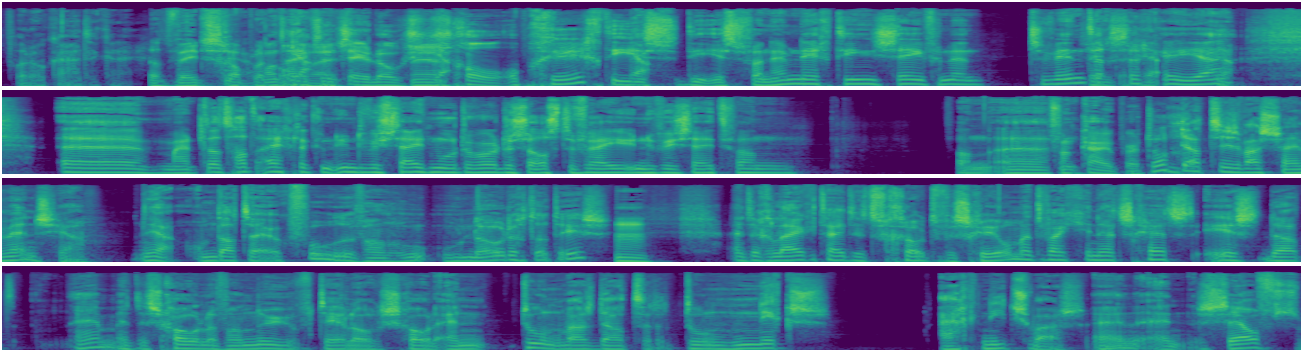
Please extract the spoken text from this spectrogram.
voor elkaar te krijgen. dat Ja, wetenschappelijk want hij heeft een theologische Ja. school opgericht. Die, Ja. is, die is van hem 1927, zeg ja, je? Ja. Eh, maar dat had eigenlijk een universiteit moeten worden... zoals de Vrije Universiteit van, van, eh, van Kuiper, toch? Dat is, was zijn wens, ja. ja. Omdat hij ook voelde van hoe, hoe nodig dat is. Hmm. En tegelijkertijd het grote verschil met wat je net schetst... is dat hè, met de scholen van nu, of theologische scholen... en toen was dat er toen niks, eigenlijk niets was. Hè. En zelfs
